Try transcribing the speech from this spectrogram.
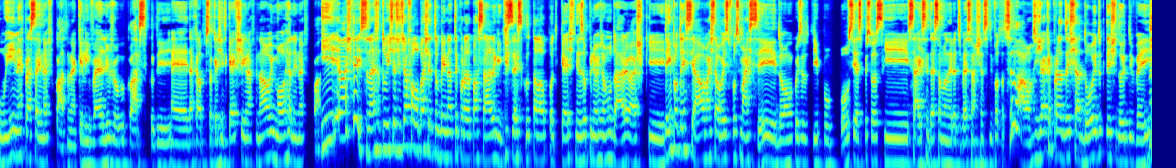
winner para sair no F4, né? Aquele velho jogo clássico de é, daquela pessoa que a gente quer que chegue na final e morre ali no F4. E eu acho que é isso, né? Essa twist a gente já falou bastante também na temporada passada. Quem quiser escuta lá o podcast. Minhas opiniões não mudaram. Eu acho que tem potencial, mas talvez se fosse mais cedo ou alguma coisa do tipo. Ou se as pessoas que saíssem dessa maneira tivessem uma chance de votar. Sei lá, já que é pra deixar doido, que deixe doido de vez.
